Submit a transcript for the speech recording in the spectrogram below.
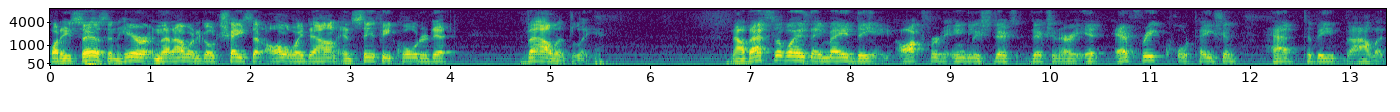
what he says in here, and then I would go chase it all the way down and see if he quoted it validly. Now that's the way they made the Oxford English Dictionary. It every quotation had to be valid.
